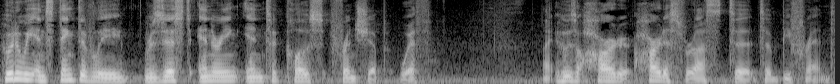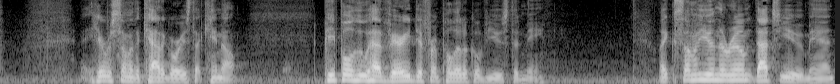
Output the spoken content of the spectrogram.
who do we instinctively resist entering into close friendship with? Like, who's harder, hardest for us to, to befriend? Here were some of the categories that came out people who have very different political views than me. Like some of you in the room, that's you, man.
